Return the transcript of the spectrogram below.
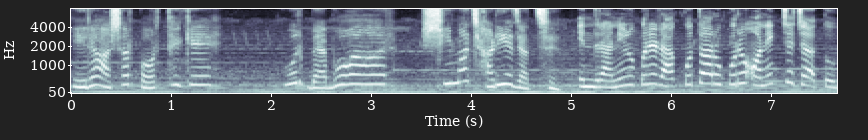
এরা আসার পর থেকে ওর ব্যবহার সীমা ছাড়িয়ে যাচ্ছে। ইন্দ্রাণীর উপরে রাগ করতো আর উপরে অনেক চেঁচাতো।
